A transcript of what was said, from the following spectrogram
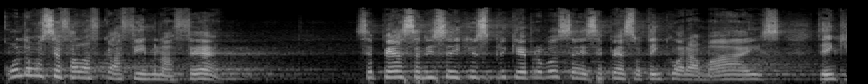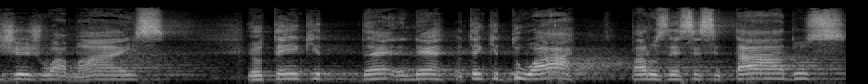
Quando você fala ficar firme na fé, você pensa nisso aí que eu expliquei para vocês. Você pensa, eu tenho que orar mais, tenho que jejuar mais, eu tenho que, né, né, eu tenho que doar para os necessitados.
